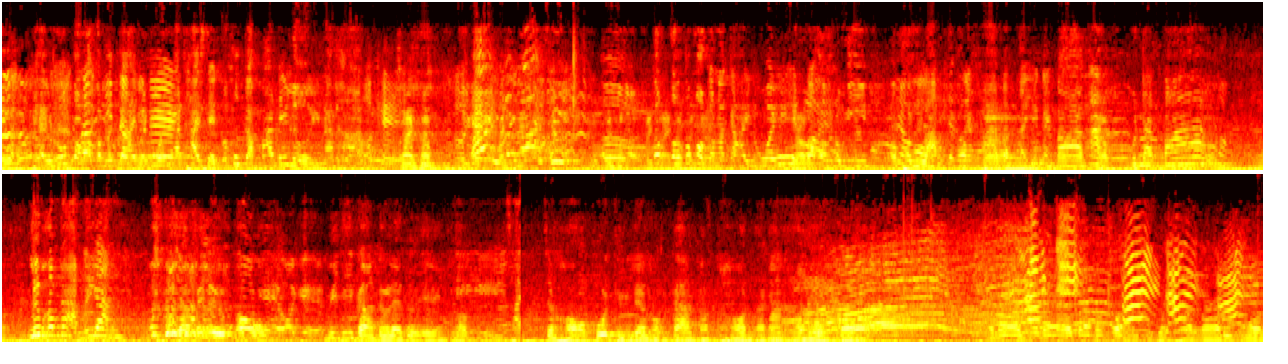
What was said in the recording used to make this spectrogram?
ถอะถ่ายถ่ายรูปตอนออกกำลังกายมาด้วยนะคะถ่ายเสร็จก็คือกลับบ้านได้เลยนะคะโอเคใช่ครับ โอเค เอ้ยไม่ได้สิเออไม่ต้องใช่เราครับต้องออกกำลังกายด้วยให้เห็นว่าเออเรามีเอ่อผลลัพธ์นะคะใช่แบบไหนยังไงบ้างอะครับ คุณนัทบ้าง ลืมคำถามหรือยังยังไม่ลืมครับผมโอเคโอเควิธีการดูแลตัวเองครับ นี่ใช่ จะขอพูดถึงเรื่องของการพักผ่อนแล้วกันครับผมเนาะใช่ไหมใช่ไหมการพักผ่อนเป็นสิ่งสำคัญเนาะทุกคน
